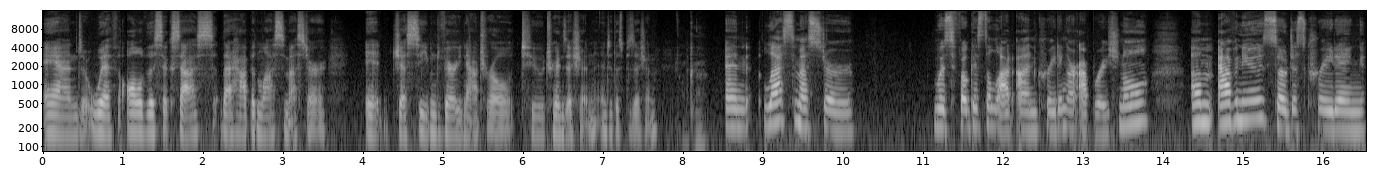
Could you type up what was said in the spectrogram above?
And with all of the success that happened last semester, it just seemed very natural to transition into this position. Okay. And last semester was focused a lot on creating our operational um, avenues. So just creating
